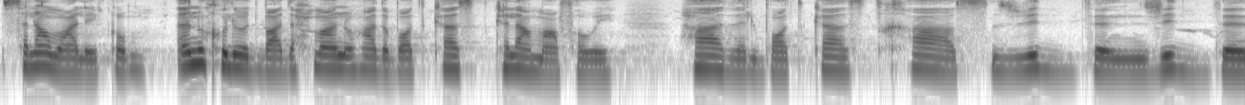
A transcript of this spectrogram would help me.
السلام عليكم. أنا خلود بعد أحمان وهذا بودكاست كلام عفوي. هذا البودكاست خاص جدا جدا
